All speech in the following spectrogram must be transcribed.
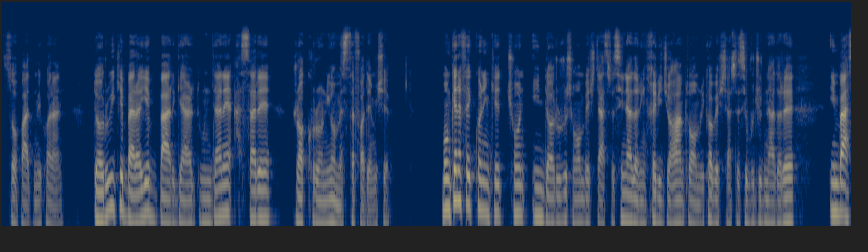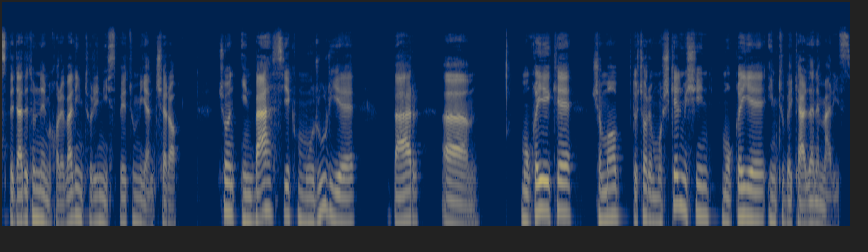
صحبت می‌کنن. دارویی که برای برگردوندن اثر راکرونیوم استفاده میشه. ممکنه فکر کنین که چون این دارو رو شما بهش دسترسی ندارین خیلی جاها هم تو آمریکا بهش دسترسی وجود نداره این بحث به دردتون نمی‌خوره. ولی اینطوری نیست بهتون میگم چرا؟ چون این بحث یک مروریه بر موقعی که شما دچار مشکل میشین موقع اینتوبه کردن مریض.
